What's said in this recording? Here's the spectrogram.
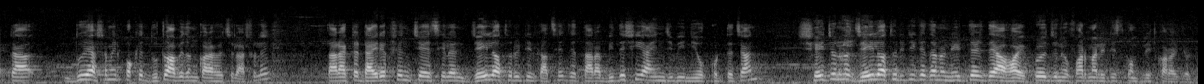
একটা, দুই আসামির পক্ষে দুটো আবেদন করা হয়েছিল আসলে। তারা একটা ডাইরেকশন চেয়েছিলেন জেইল অথরিটির কাছে যে তারা বিদেশি আইনজীবী নিয়োগ করতে চান। সেই জন্য জেইল অথরিটিকে যেন নির্দেশ দেওয়া হয় প্রয়োজনীয় ফর্মালিটিস কমপ্লিট করার জন্য।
